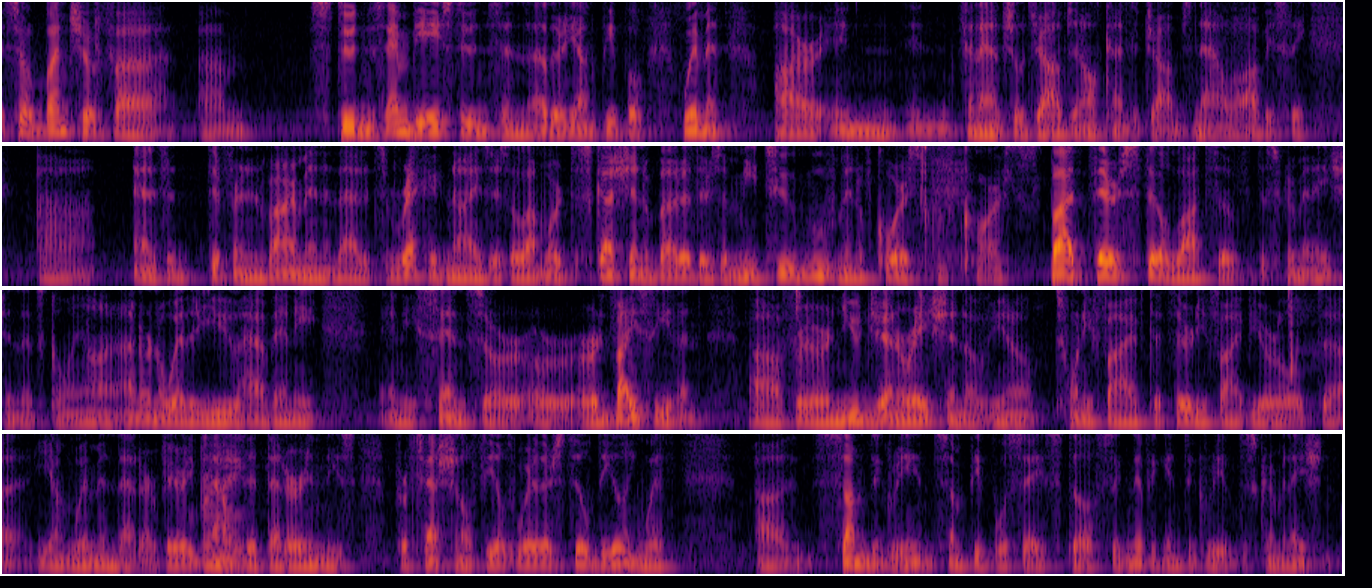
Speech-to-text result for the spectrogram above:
so a bunch of uh, um, students, MBA students, and other young people, women, are in, in financial jobs and all kinds of jobs now, obviously. And it's a different environment in that it's recognized. There's a lot more discussion about it. There's a Me Too movement, of course. Of course. But there's still lots of discrimination that's going on. I don't know whether you have any any sense or, or, or advice even uh, for a new generation of you know 25 to 35 year old uh, young women that are very talented Right. that are in these professional fields where they're still dealing with uh, some degree, and some people will say still a significant degree of discrimination.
